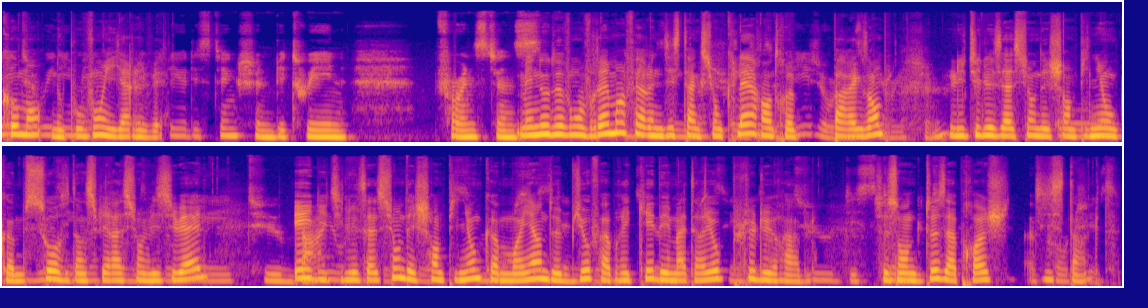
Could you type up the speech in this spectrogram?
comment nous pouvons y arriver. Mais nous devons vraiment faire une distinction claire entre, par exemple, l'utilisation des champignons comme source d'inspiration visuelle et l'utilisation des champignons comme moyen de biofabriquer des matériaux plus durables. Ce sont deux approches distinctes.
